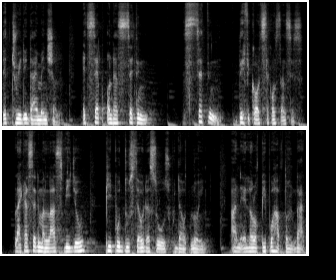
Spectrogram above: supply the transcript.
the 3D dimension except under certain certain difficult circumstances. Like I said in my last video, people do sell their souls without knowing. And a lot of people have done that.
